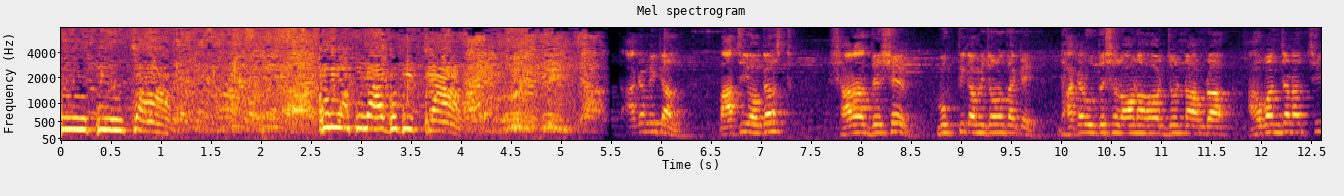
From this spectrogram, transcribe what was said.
দুই তিন চার। ছাড় আগামীকাল পাঁচই অগস্ট সারা দেশের মুক্তিকামী জনতাকে ঢাকার উদ্দেশ্যে রওনা হওয়ার জন্য আমরা আহ্বান জানাচ্ছি।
